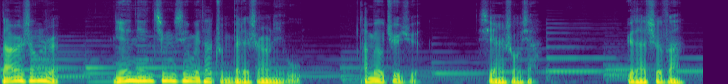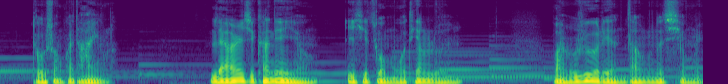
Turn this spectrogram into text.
男人生日，年年精心为他准备了生日礼物，他没有拒绝，欣然收下，约他吃饭，都爽快答应了。两人一起看电影，一起坐摩天轮，宛如热恋当中的情侣。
